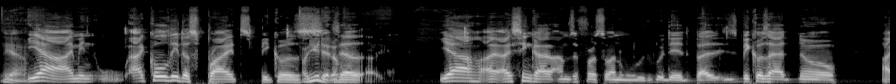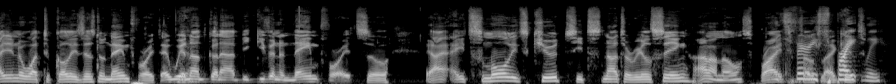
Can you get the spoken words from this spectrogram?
yeah. yeah, I mean, I called it a sprite because. Oh, you did? Okay. The- yeah, I, I think I, I'm the first one who, who did, but it's because I had no, I didn't know what to call it. There's no name for it, and we're Yeah. not gonna be given a name for it. So I, it's small, it's cute, it's not a real thing. I don't know, sprite. It's very felt like it. sprightly.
